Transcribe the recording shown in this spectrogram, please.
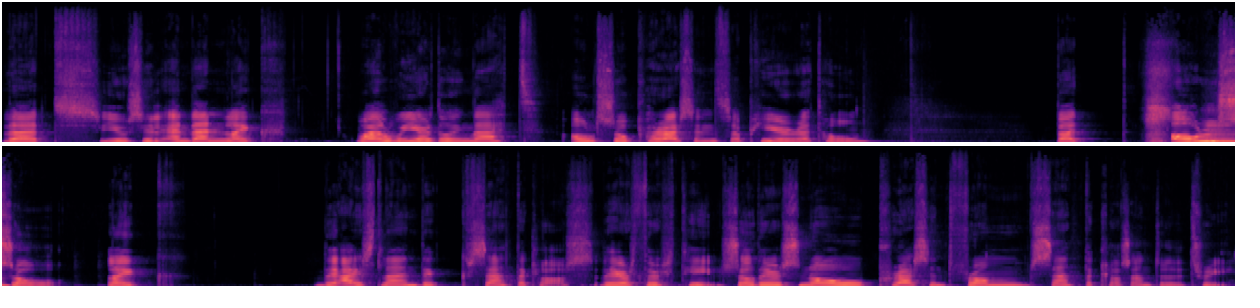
that's usually and then like while we are doing that, also presents appear at home. But also like the Icelandic Santa Claus, they are 13, so there's no present from Santa Claus under the tree.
